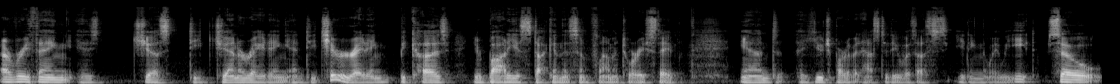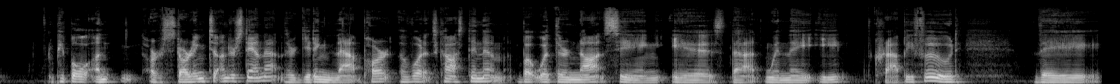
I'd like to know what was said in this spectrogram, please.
Everything is just degenerating and deteriorating because your body is stuck in this inflammatory state. And a huge part of it has to do with us eating the way we eat. So people un- are starting to understand that. They're getting that part of what it's costing them. But what they're not seeing is that when they eat crappy food, they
